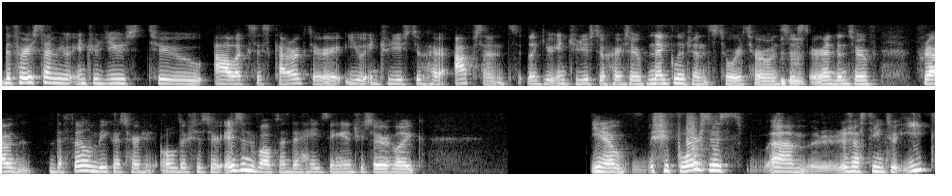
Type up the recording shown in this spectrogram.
the first time you're introduced to Alex's character, you're introduced to her absence, like you're introduced to her sort of negligence towards her own Mhm. sister, and then sort of throughout the film, because her older sister is involved in the hazing, and she sort of like, you know, she forces um, Justine to eat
